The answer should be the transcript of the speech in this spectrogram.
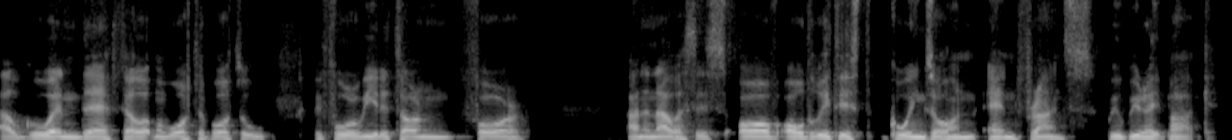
I'll go and uh, fill up my water bottle before we return for an analysis of all the latest goings on in France. We'll be right back.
